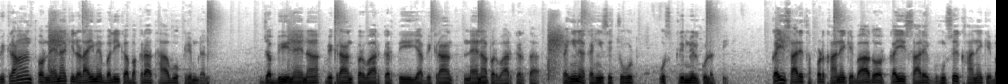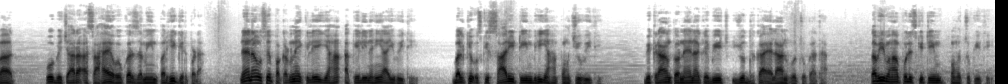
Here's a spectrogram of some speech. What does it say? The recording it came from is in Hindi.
विक्रांत और नैना की लड़ाई में बली का बकरा था वो क्रिमिनल। जब भी नैना विक्रांत पर वार करती या विक्रांत नैना पर वार करता, कहीं ना कहीं से चोट उस क्रिमिनल को लगती। कई सारे थप्पड़ खाने के बाद और कई सारे घूसे खाने के बाद वो बेचारा असहाय होकर ज़मीन पर ही गिर पड़ा। नैना उसे पकड़ने के लिए यहाँ अकेली नहीं आई हुई थी, बल्कि उसकी सारी टीम भी यहाँ पहुँची हुई थी। विक्रांत और नैना के बीच युद्ध का ऐलान हो चुका था। तभी वहाँ पुलिस की टीम पहुँच चुकी थी।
